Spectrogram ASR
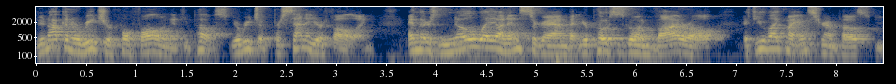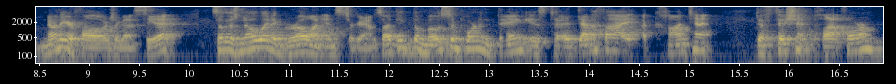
You're not going to reach your full following if you post. You'll reach a percent of your following. And there's no way on Instagram that your post is going viral. If you like my Instagram post, none of your followers are going to see it. So there's no way to grow on Instagram. So I think the most important thing is to identify a content deficient platform,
